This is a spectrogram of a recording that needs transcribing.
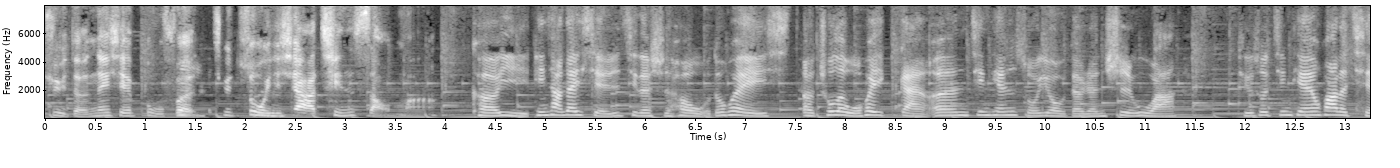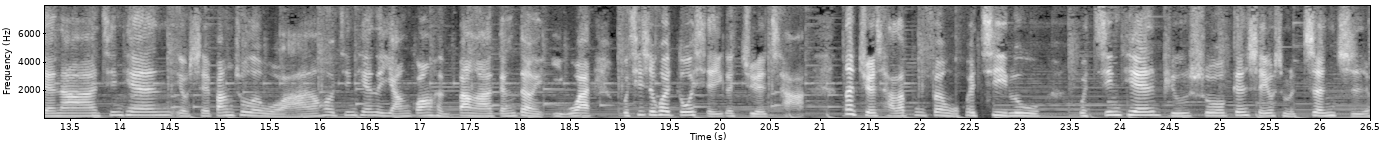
惧的那些部分，嗯、去做一下清扫嘛。可以，平常在写日记的时候，我都会呃，除了我会感恩今天所有的人事物啊。比如说今天花的钱啊，今天有谁帮助了我啊，然后今天的阳光很棒啊，等等以外，我其实会多写一个觉察。那觉察的部分，我会记录我今天，比如说跟谁有什么争执，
